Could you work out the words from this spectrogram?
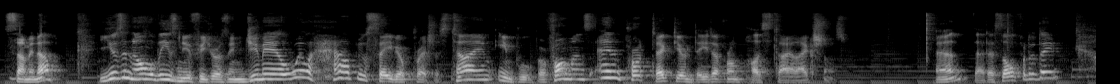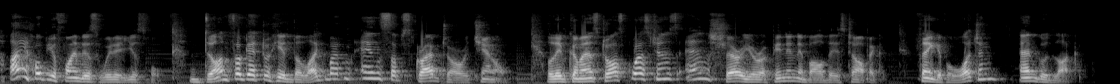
Summing up, using all these new features in Gmail will help you save your precious time, improve performance, and protect your data from hostile actions. And that is all for today. I hope you find this video useful. Don't forget to hit the like button and subscribe to our channel. Leave comments to ask questions and share your opinion about this topic. Thank you for watching and good luck!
